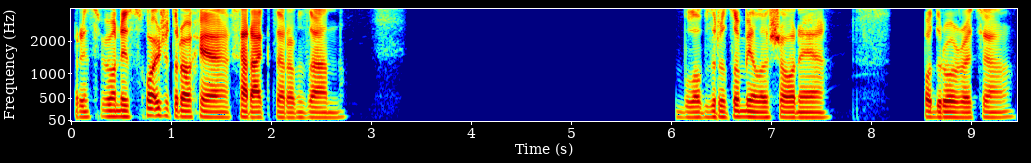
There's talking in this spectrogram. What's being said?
В принципі, вони схожі трохи характером Зан. Було б зрозуміло, що вони подружаться.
